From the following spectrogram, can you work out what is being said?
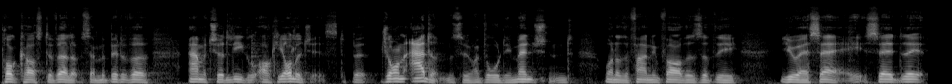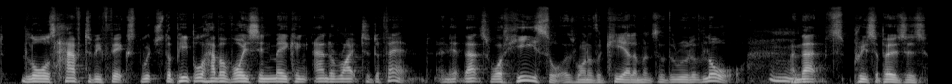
podcast develops, I'm a bit of a amateur legal archaeologist. But John Adams, who I've already mentioned, one of the founding fathers of the USA said that laws have to be fixed, which the people have a voice in making and a right to defend. And yet that's what he saw as one of the key elements of the rule of law. Mm. And that presupposes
